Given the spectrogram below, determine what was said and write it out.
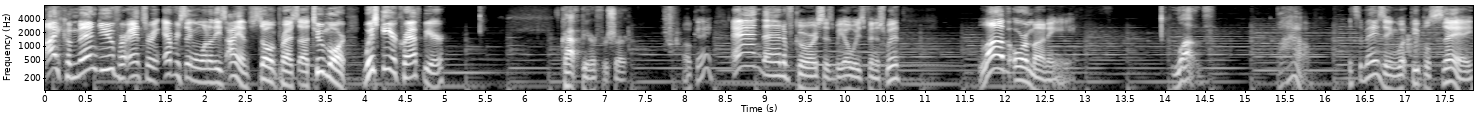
I commend you for answering every single one of these. I am so impressed. Uh, two more whiskey or craft beer? Craft beer for sure. Okay. And then, of course, as we always finish with, love or money? Love. Wow. It's amazing what people say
